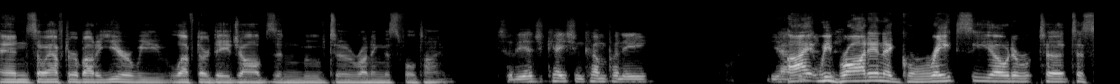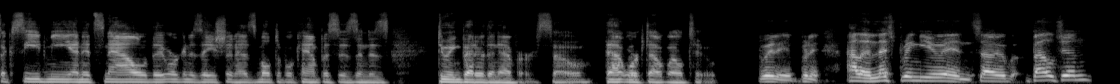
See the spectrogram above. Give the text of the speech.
And so after about a year we left our day jobs and moved to running this full time. So the education company yeah i we brought in a great ceo to, to to succeed me and it's now the organization has multiple campuses and is doing better than ever. So that worked out well too Brilliant, brilliant. Alan, let's bring you in. So, Belgian.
